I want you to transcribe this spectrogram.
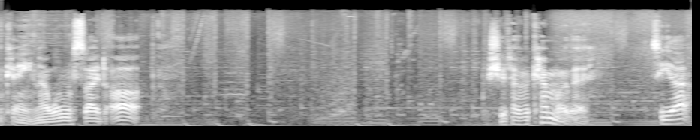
Okay, now when we slide up, we should have a camera there. See that?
